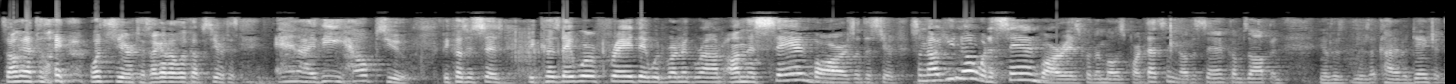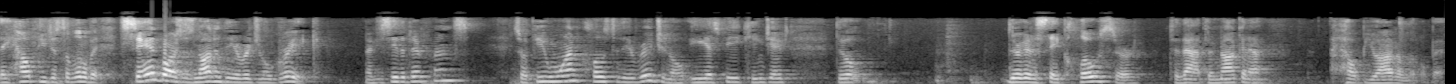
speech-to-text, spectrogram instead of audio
So I'm gonna have to like, what's Syrtis? I gotta look up Syrtis. NIV helps you because it says because they were afraid they would run aground on the sandbars of the Syrtis. So now you know what a sandbar is for the most part. That's you know the sand comes up and you know there's, there's a kind of a danger. They help you just a little bit. Sandbars is not in the original Greek. Now do you see the difference? So if you want close to the original ESV, King James, they'll they're going to stay closer to that. They're not going to help you out a little bit.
